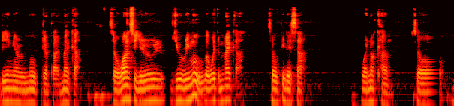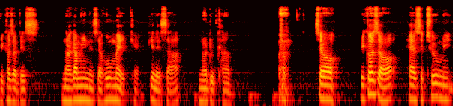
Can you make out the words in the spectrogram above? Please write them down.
being removed by mega. So once you you remove with mega, so kilesa will not come. So because of this, naga means who make kilesa not to come. so because of has two mean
